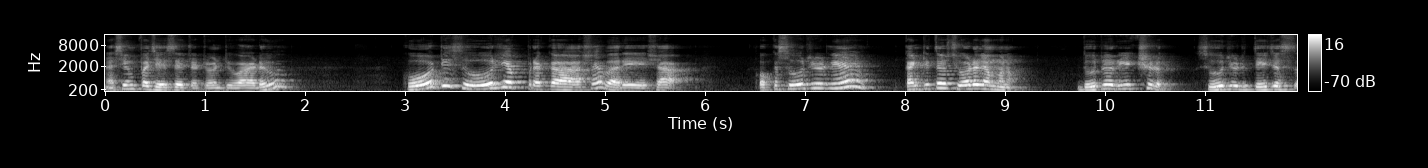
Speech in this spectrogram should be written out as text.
నశింపజేసేటటువంటి వాడు. కోటి సూర్యప్రకాశ వరేష ఒక సూర్యుడినే కంటితో చూడలేం మనం. దుర్నిరీక్షుడు సూర్యుడు తేజస్సు.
